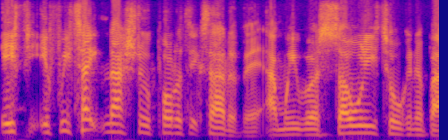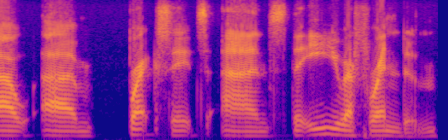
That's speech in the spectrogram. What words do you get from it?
if if we take national politics out of it and we were solely talking about um, Brexit and the EU referendum,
